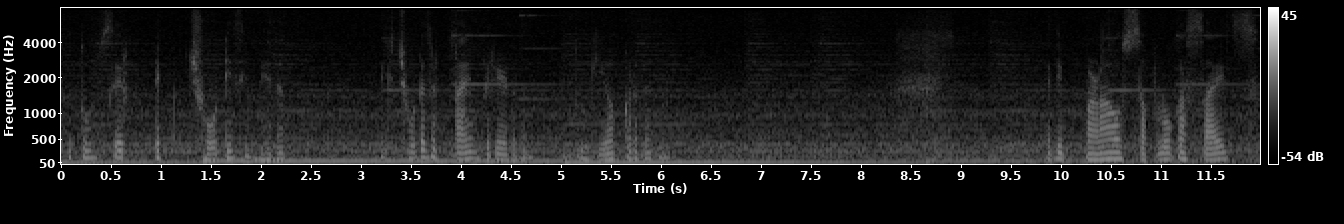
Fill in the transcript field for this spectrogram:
तो तुम सिर्फ़ एक छोटी सी मेहनत, एक छोटे से टाइम पीरियड में तुम गिव अप कर देते हो। यदि बढ़ाओ सपनों का साइज़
